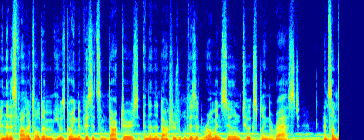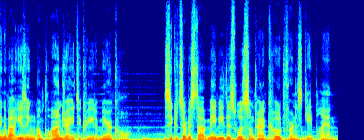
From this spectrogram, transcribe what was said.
And then his father told him he was going to visit some doctors, and then the doctors will visit Roman soon to explain the rest. And something about using Uncle Andre to create a miracle. The Secret Service thought maybe this was some kind of code for an escape plan.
